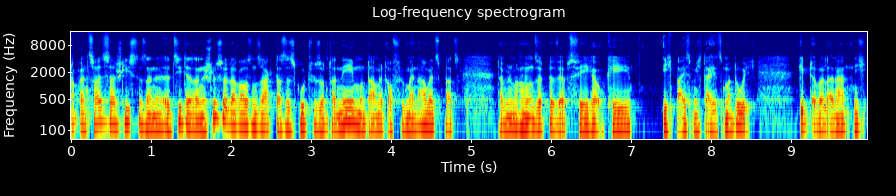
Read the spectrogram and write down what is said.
Aber im Zweifelsfall schließt er seine, zieht er seine Schlüsse daraus und sagt, das ist gut fürs Unternehmen und damit auch für meinen Arbeitsplatz. Damit machen wir uns wettbewerbsfähiger. Okay, ich beiß mich da jetzt mal durch. Gibt aber leider nicht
